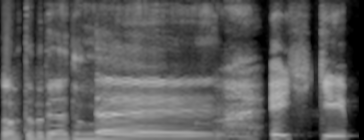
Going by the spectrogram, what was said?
Auf der Bewertung. Hey. Ich gebe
